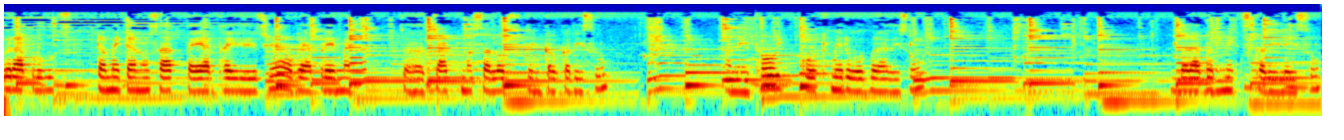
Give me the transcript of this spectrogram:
બરાબર આપણું ટમેટાનું શાક તૈયાર થઈ ગયું છે. હવે આપણે એમાં ચાટ મસાલો સ્પ્રિંકલ કરીશું અને થોડીક કોથમીર વભરાવીશું બરાબર મિક્સ કરી લઈશું.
